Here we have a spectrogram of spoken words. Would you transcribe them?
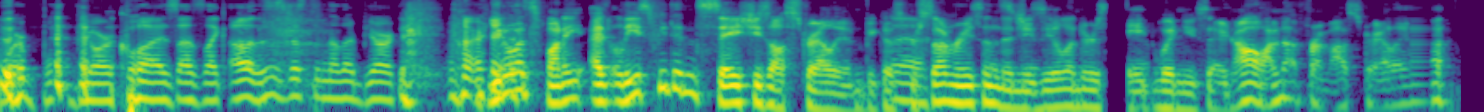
where Bjork was. I was like, oh, this is just another Bjork. you know what's funny? At least we didn't say she's Australian because yeah, for some reason the true. New Zealanders hate when you say, "No, I'm not from Australia.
